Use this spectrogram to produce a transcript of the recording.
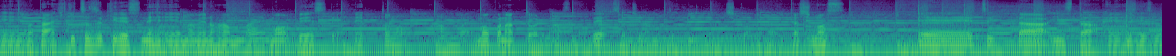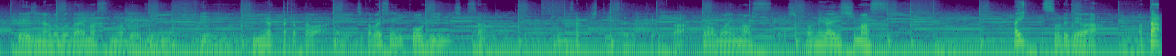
えー、また、引き続きですね、えー、豆の販売もベースでネットの販売も行っておりますので、そちらもぜひよろしくお願いいたします。えー、Twitter、インスタ、えー、Facebook ページなどございますので、ぜひぜひ、えー、気になった方は、えー、自家焙煎コーヒー道草、検索していただければと思います。よろしくお願いします。はい、それではまた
